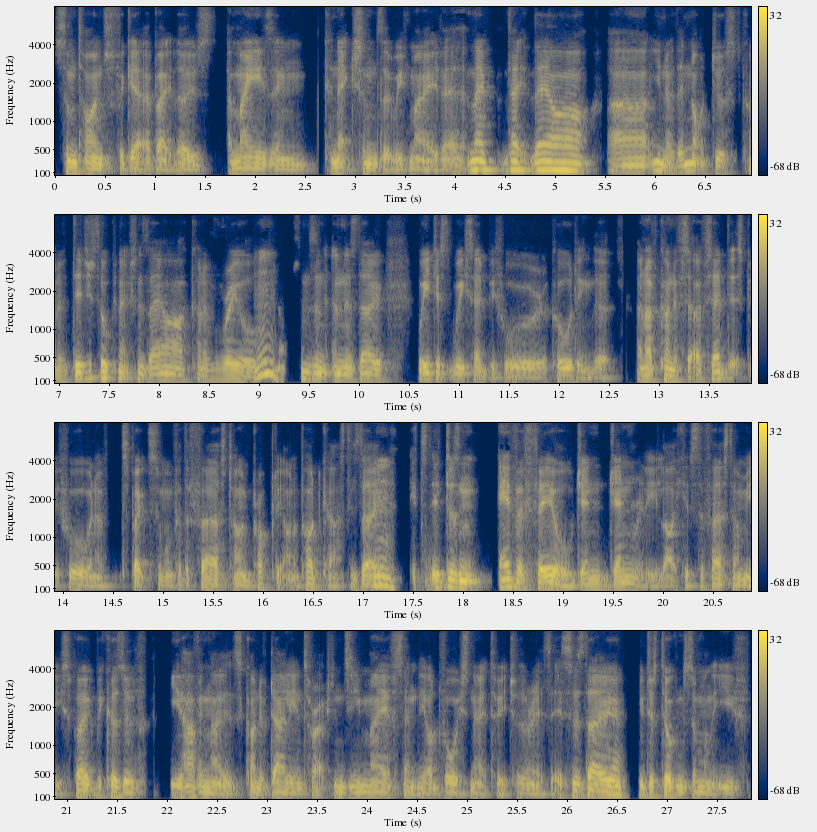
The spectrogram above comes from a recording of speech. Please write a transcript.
sometimes forget about those amazing connections that we've made. And they they, they are uh you know they're not just kind of digital connections. They are kind of real Mm. connections. And, and as though we just we said before we were recording that and i've kind of i've said this before when i've spoke to someone for the first time properly on a podcast is though Mm. it, it doesn't ever feel gen- generally like it's the first time you spoke because of you having those kind of daily interactions you may have sent the odd voice note to each other and it's, it's as though Yeah. you're just talking to someone that you've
